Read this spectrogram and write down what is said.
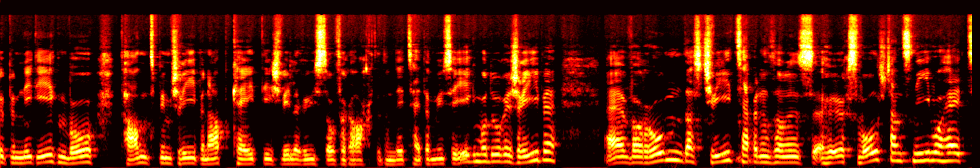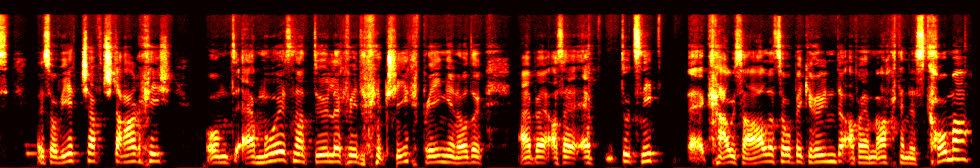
ob ihm nicht irgendwo die Hand beim Schreiben abgeht ist, weil er uns so verachtet. Und jetzt hat er müssen irgendwo durchschreiben, äh, warum dass die Schweiz eben so ein höheres Wohlstandsniveau hat, so wirtschaftsstark ist. Und er muss natürlich wieder eine Geschichte bringen, oder? Eben, also er tut es nicht äh, kausal so begründen, aber er macht dann ein Komma,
